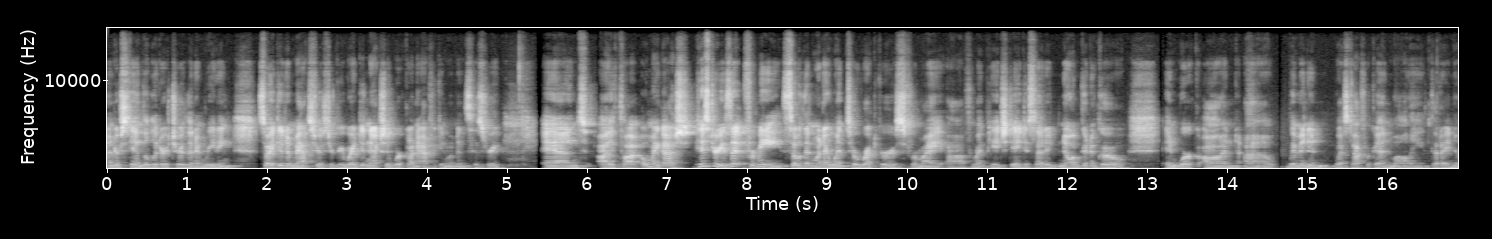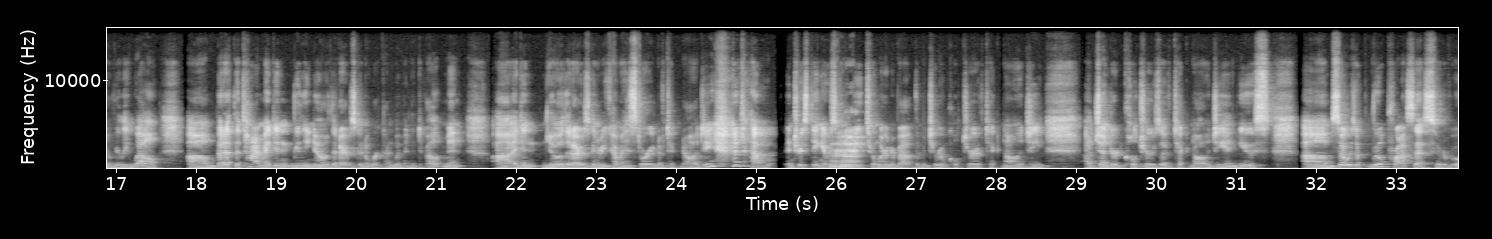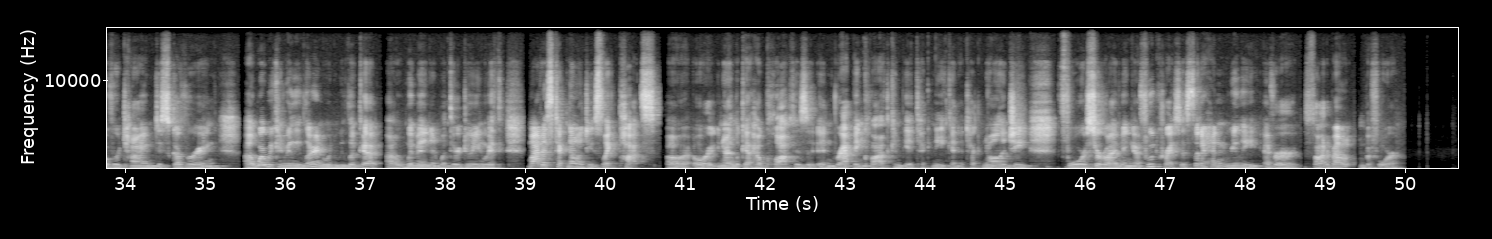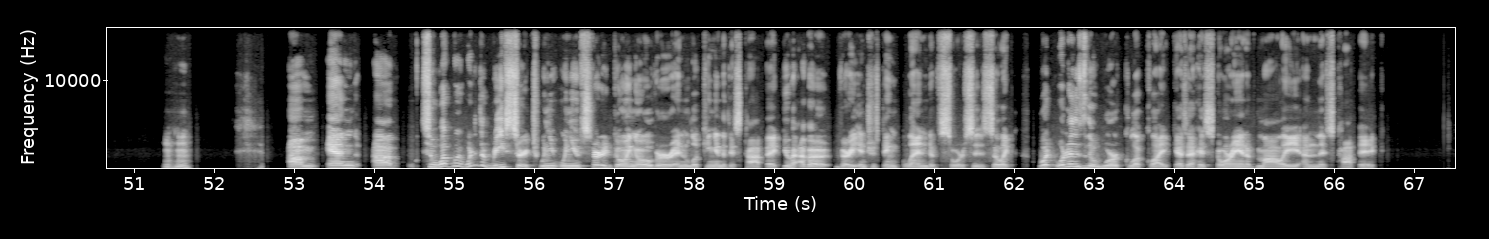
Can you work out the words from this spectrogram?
understand the literature that I'm reading. So I did a master's degree where I didn't actually work on African women's history. And I thought, oh my gosh, history is it for me. So then when I went to Rutgers for my uh, for my PhD, I decided, no, I'm going to go and work on uh, women in West Africa and Mali that I know really well. Um, but at the time, I didn't really know that I was going to work on women in development. Uh, I didn't know that I was going to become a historian of technology. How interesting it was mm-hmm. going to be to learn about the material culture of technology, uh, gendered culture of technology and use. Um, so it was a real process, sort of over time, discovering uh, what we can really learn when we look at uh, women and what they're doing with modest technologies like pots, or, or you know, I look at how cloth is and wrapping cloth can be a technique and a technology for surviving a food crisis that I hadn't really ever thought about before. Hmm. Um, and uh, so, what, what did the research when you when you started going over and looking into this topic? You have a very interesting blend of sources. So, like, what what does the work look like as a historian of Mali and this topic?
